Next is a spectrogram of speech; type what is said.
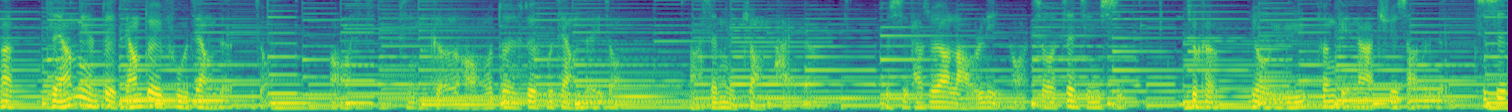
那怎样面对，怎样对付这样的一种啊，品格哈，或？对对付这样的一种啊生命状态呢，就是他说要劳力啊，做正经事，就可有余分给那缺少的人。其实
